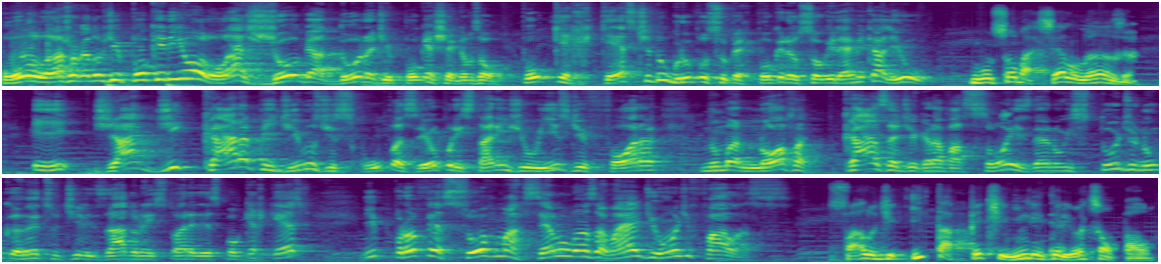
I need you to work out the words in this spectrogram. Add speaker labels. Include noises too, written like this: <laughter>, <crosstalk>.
Speaker 1: Olá, jogador de pôquer e olá, jogadora de pôquer. Chegamos ao PokerCast do grupo Super Poker. Eu sou o Guilherme Calil.
Speaker 2: Eu sou Marcelo Lanza.
Speaker 1: E já de cara pedimos desculpas eu por estar em Juiz de Fora numa nova casa de gravações, né, num estúdio nunca antes utilizado na história desse PokerCast. E professor Marcelo Lanza Maia, de onde falas?
Speaker 2: Falo de Itapetininga, interior de São Paulo.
